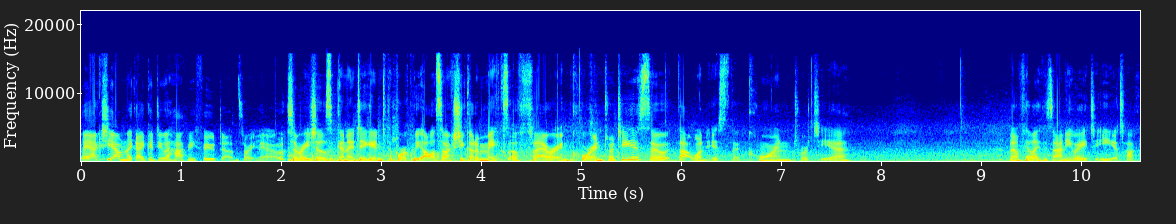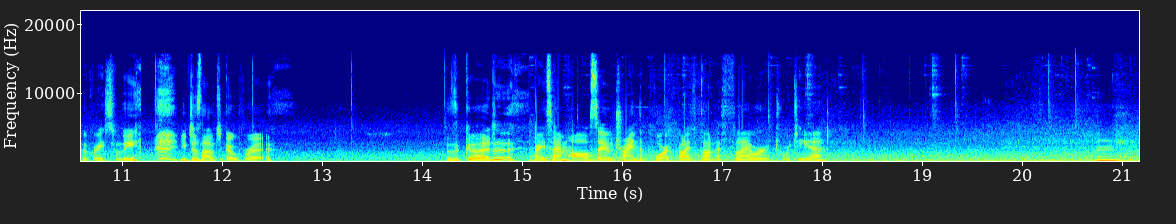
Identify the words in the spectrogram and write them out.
I actually am like, I could do a happy food dance right now. So Rachel's gonna dig into the pork. We also actually got a mix of flour and corn tortillas. So that one is the corn tortilla. I don't feel like there's any way to eat a taco gracefully. you just have to go for it. Is it good? Right, so I'm also trying the pork, but I've got a flour tortilla. Mm.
